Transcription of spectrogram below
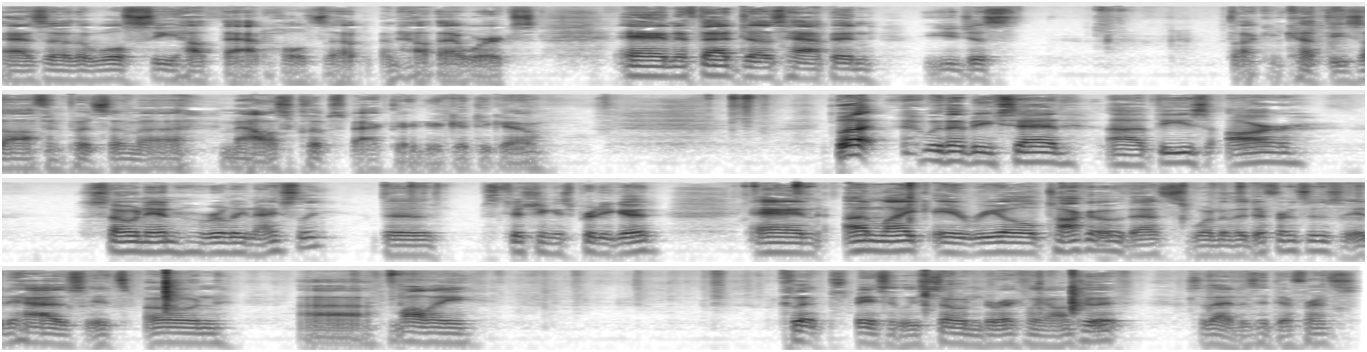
And so that we'll see how that holds up and how that works. And if that does happen, you just fucking cut these off and put some uh, malice clips back there and you're good to go. But with that being said, uh, these are sewn in really nicely. The stitching is pretty good. And unlike a real taco, that's one of the differences. It has its own uh, MOLLE clips basically sewn directly onto it. So that is a difference.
